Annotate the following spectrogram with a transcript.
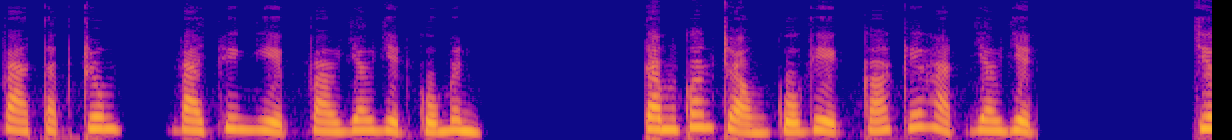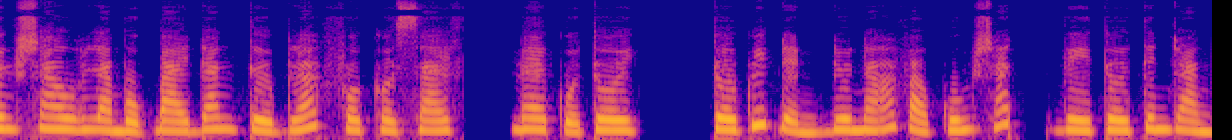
và tập trung và chuyên nghiệp vào giao dịch của mình. Tầm quan trọng của việc có kế hoạch giao dịch. Chương sau là một bài đăng từ blog Focusite, mẹ của tôi. Tôi quyết định đưa nó vào cuốn sách vì tôi tin rằng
